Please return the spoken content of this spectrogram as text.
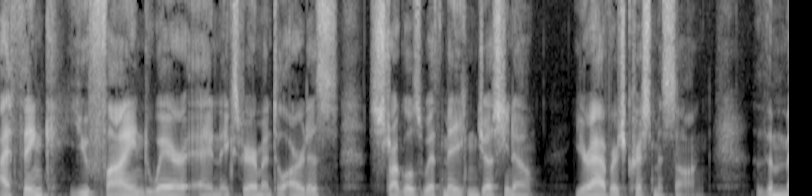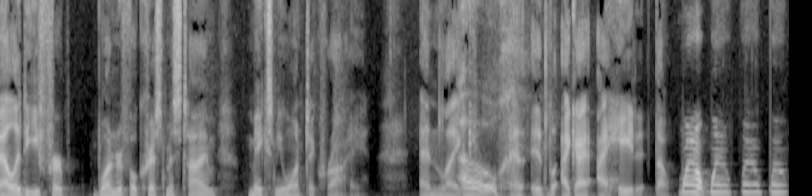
I think you find where an experimental artist struggles with making just, you know, your average Christmas song. The melody for Wonderful Christmas Time makes me want to cry. And like Oh. and it like I, I hate it. The wow wow wow wow wow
